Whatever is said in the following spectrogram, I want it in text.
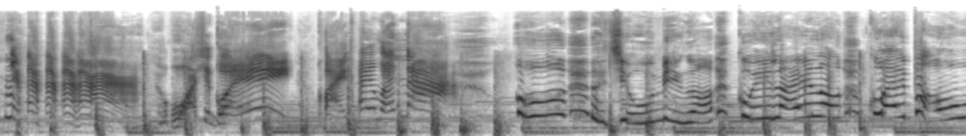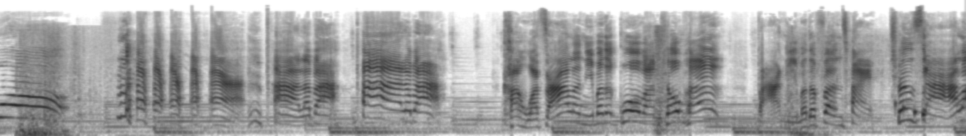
哈哈哈哈！我是鬼，快开门呐！哦！救命啊！鬼来了，快我砸了你们的锅碗瓢盆，把你们的饭菜全洒了，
